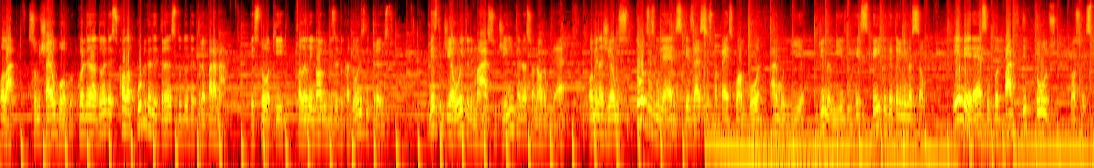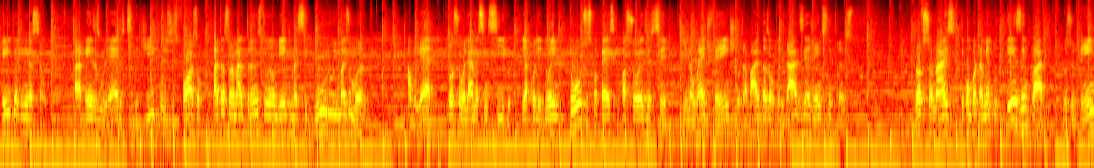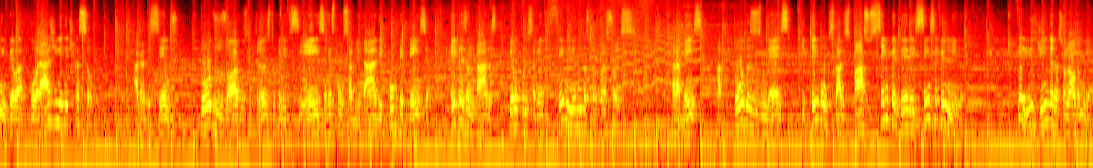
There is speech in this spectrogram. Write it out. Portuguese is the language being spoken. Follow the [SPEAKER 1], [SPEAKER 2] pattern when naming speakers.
[SPEAKER 1] Olá, sou Michael Bogo, coordenador da Escola Pública de Trânsito do Detran Paraná. Estou aqui falando em nome dos educadores de trânsito. Neste dia 8 de março, Dia Internacional da Mulher, homenageamos todas as mulheres que exercem seus papéis com amor, harmonia, dinamismo, respeito e determinação e merecem, por parte de todos, nosso respeito e admiração. Parabéns às mulheres que se dedicam e se esforçam para transformar o trânsito em um ambiente mais seguro e mais humano. A mulher trouxe um olhar mais sensível e acolhedor em todos os papéis que passou a exercer, e não é diferente no trabalho das autoridades e agentes de trânsito. Profissionais de comportamento exemplar nos surpreendem pela coragem e dedicação. Agradecemos todos os órgãos de trânsito pela eficiência, responsabilidade e competência representadas pelo policiamento feminino das corporações. Parabéns a todas as mulheres que têm conquistado espaço sem perder a essência feminina. Feliz Dia Internacional da Mulher!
